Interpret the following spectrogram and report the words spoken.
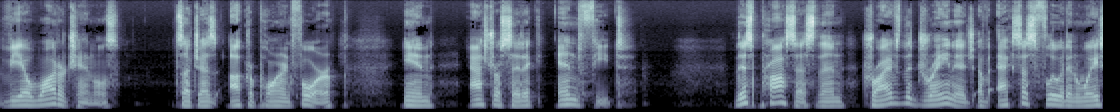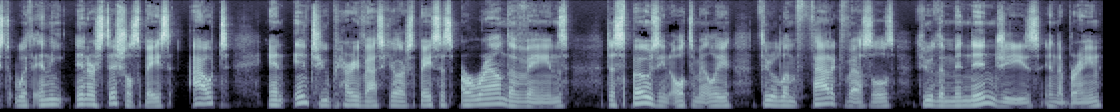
via water channels such as aquaporin 4, in astrocytic end feet. This process then drives the drainage of excess fluid and waste within the interstitial space out and into perivascular spaces around the veins, disposing ultimately through lymphatic vessels through the meninges in the brain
